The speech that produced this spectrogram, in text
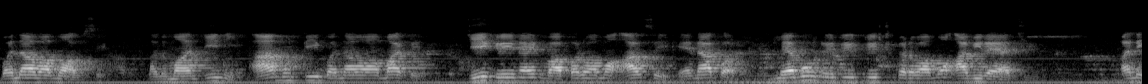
બનાવવામાં આવશે. હનુમાનજીની આ મૂર્તિ બનાવવા માટે જે ગ્રેનાઇટ વાપરવામાં આવશે, એના પર લેબોરેટરી ટેસ્ટ કરવામાં આવી રહ્યા છે. અને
